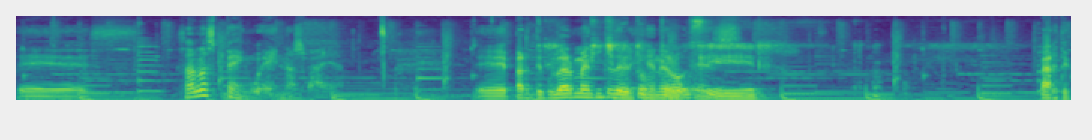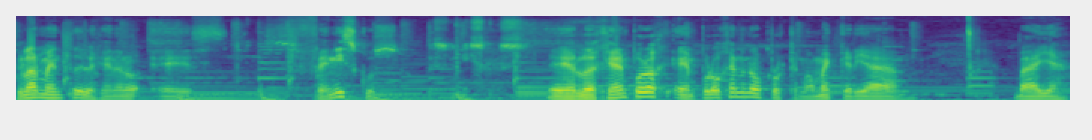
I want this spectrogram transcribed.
son los pingüinos, vaya. Eh, particularmente del género es. Particularmente del género es Feniscus. Eh, lo dejé en puro, género porque no me quería, vaya,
